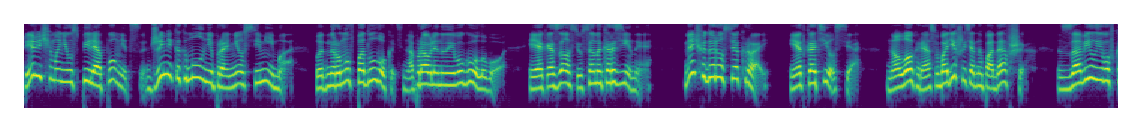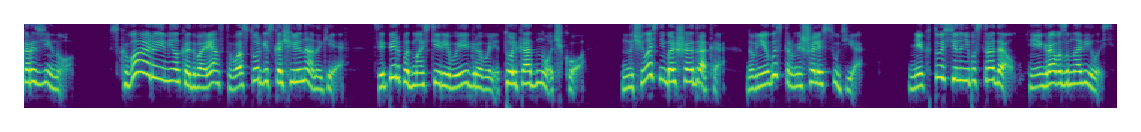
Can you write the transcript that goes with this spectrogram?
Прежде чем они успели опомниться, Джимми как молния пронесся мимо, поднырнув под локоть, направленный на его голову, и оказался у сана корзины. Мяч ударился о край и откатился, но Локри, освободившись от нападавших, забил его в корзину. Сквайры и мелкое дворянство в восторге вскочили на ноги. Теперь подмастерья выигрывали только одну очко. Началась небольшая драка, но в нее быстро вмешались судья. Никто сильно не пострадал, и игра возобновилась.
